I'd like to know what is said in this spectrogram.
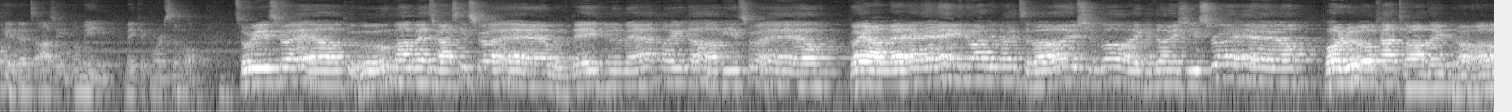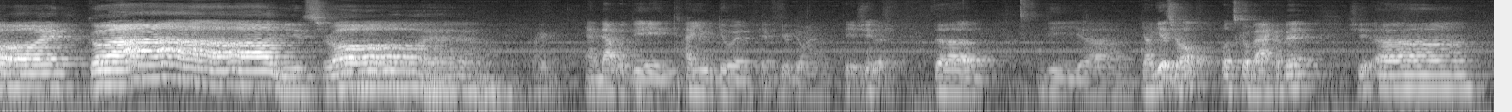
Okay, that's Ozzy. Let me make it more simple. Tzur Yisrael, Kuma Bezras Yisrael, Uvdeichnu Mechaydam Yisrael, Goyaleinu Adonai Tzavay Shavai Kadosh Yisrael, Baruch Atah Adonai, Goal Yisrael. And that would be how you do it if you're doing the yeshiva. The, the uh, young Israel, let's go back a bit. Shi- uh,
